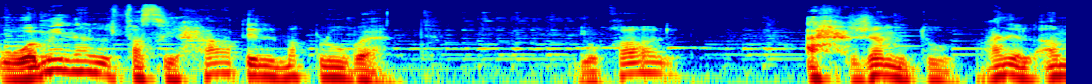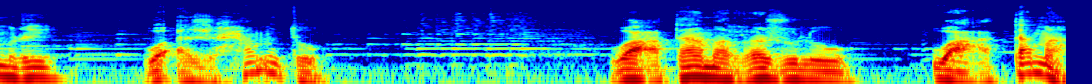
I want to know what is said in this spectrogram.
ومن الفصيحات المقلوبات يقال أحجمت عن الأمر وأجحمت. واعتام الرجل واعتمى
